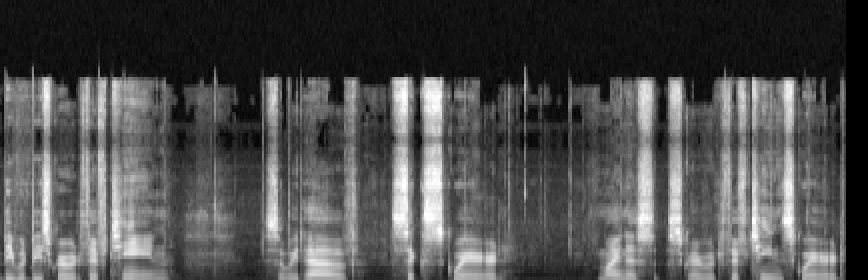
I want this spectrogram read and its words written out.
b would be square root of 15. So we'd have 6 squared minus square root 15 squared,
